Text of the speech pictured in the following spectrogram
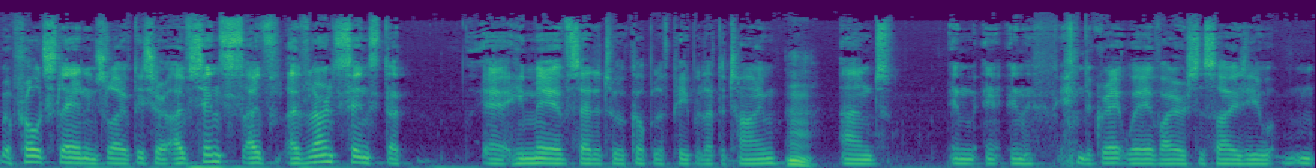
approached Slane in July of this year. I've since I've I've learned since that uh, he may have said it to a couple of people at the time, Hmm. and in, in in the great way of Irish society, m-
